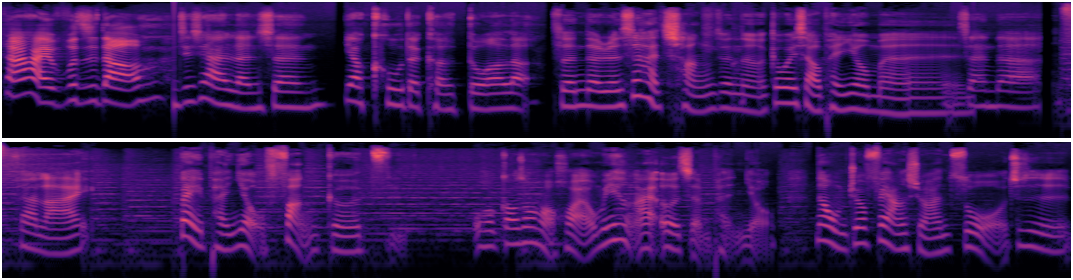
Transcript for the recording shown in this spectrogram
他还不知道，接下来人生要哭的可多了，真的，人生还长着呢。各位小朋友们，真的。再来，被朋友放鸽子。我高中好坏，我们也很爱恶整朋友。那我们就非常喜欢做，就是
